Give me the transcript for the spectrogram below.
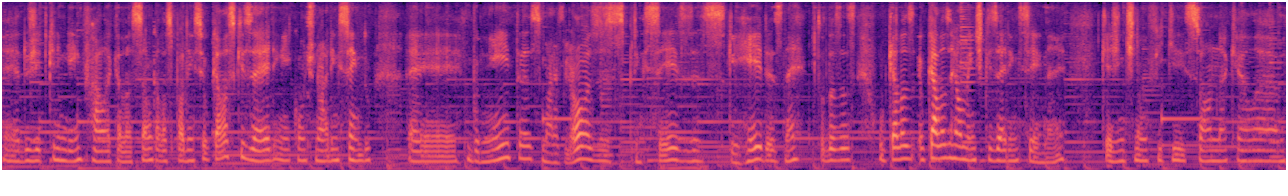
é, do jeito que ninguém fala que elas são, que elas podem ser o que elas quiserem e continuarem sendo é, bonitas, maravilhosas, princesas, guerreiras, né? Todas as o que elas o que elas realmente quiserem ser, né? Que a gente não fique só naquela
